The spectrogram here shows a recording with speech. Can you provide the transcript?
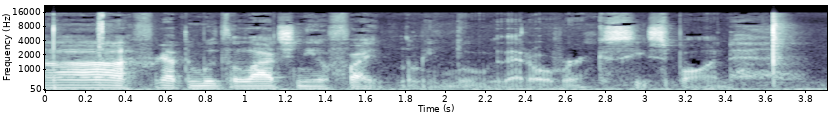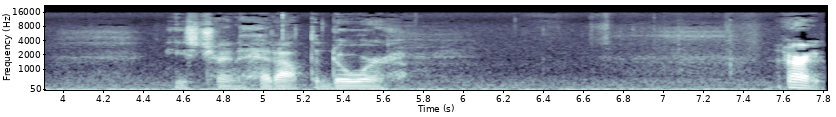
Uh, I forgot to move the Lodge Neophyte. Let me move that over because he spawned. He's trying to head out the door. All right.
